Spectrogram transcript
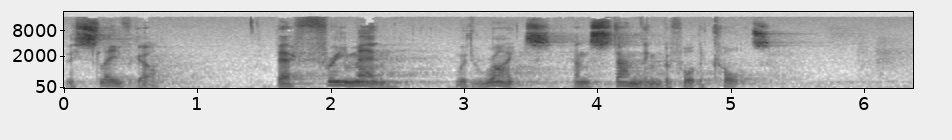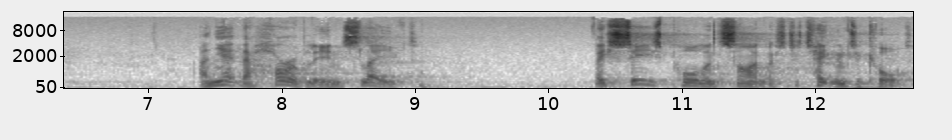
this slave girl. They're free men with rights and standing before the courts. And yet they're horribly enslaved. They seize Paul and Silas to take them to court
